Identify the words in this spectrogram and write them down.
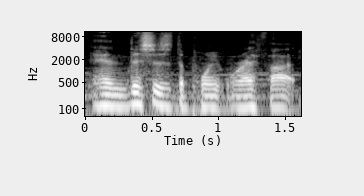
And this is the point where I thought,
